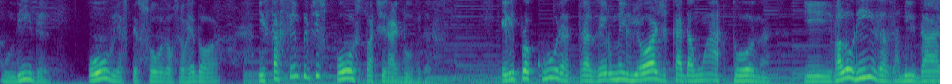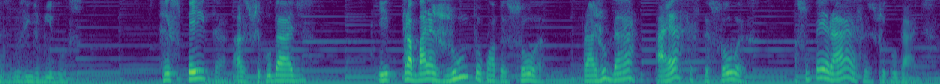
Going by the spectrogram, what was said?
O líder ouve as pessoas ao seu redor e está sempre disposto a tirar dúvidas. Ele procura trazer o melhor de cada um à tona e valoriza as habilidades dos indivíduos. Respeita as dificuldades e trabalha junto com a pessoa para ajudar a essas pessoas a superar essas dificuldades.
